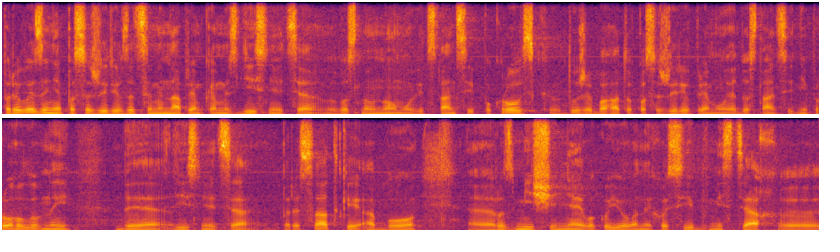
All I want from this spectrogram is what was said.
Перевезення пасажирів за цими напрямками здійснюється в основному від станції Покровськ. Дуже багато пасажирів прямує до станції Дніпро Головний, де здійснюються пересадки або е, розміщення евакуйованих осіб в місцях е,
